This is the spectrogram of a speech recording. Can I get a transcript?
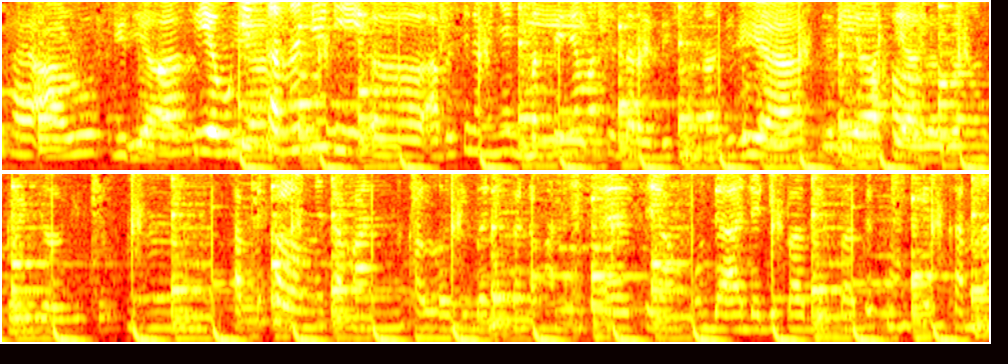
kayak halus gitu Iya. kan Iya mungkin Iya. karena dia di eh, apa sih namanya di Mesinnya masih tradisional gitu Iya. kan. Jadi Iya, masih agak-agak ngegrenjel gitu. Hmm, tapi kalau misalkan kalau dibandingkan dengan SS yang udah ada di pabrik-pabrik mungkin karena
